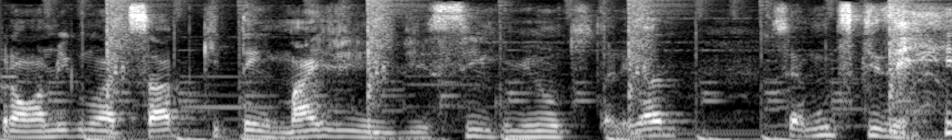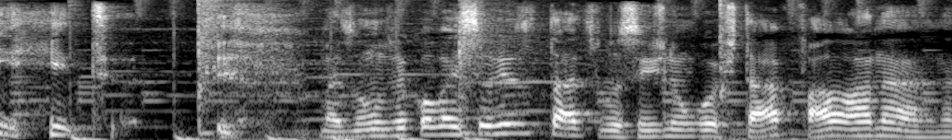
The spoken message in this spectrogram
para um amigo no WhatsApp que tem mais de 5 minutos, tá ligado? Isso é muito esquisito. Mas vamos ver qual vai ser o resultado. Se vocês não gostar, fala lá na, na,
